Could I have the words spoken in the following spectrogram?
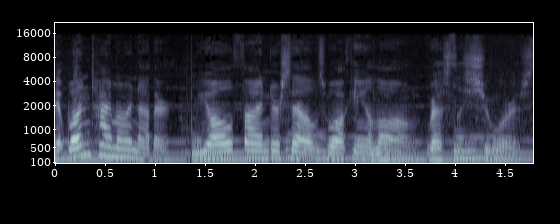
At one time or another, we all find ourselves walking along restless shores.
